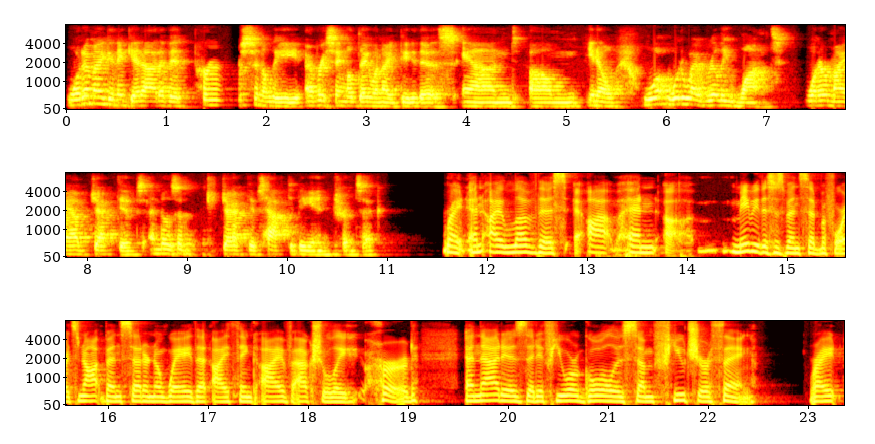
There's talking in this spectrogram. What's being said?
what am I going to get out of it personally every single day when I do this? And, um, you know, what, what do I really want? What are my objectives? And those objectives have to be intrinsic. Right. And I love this. Uh, and uh, maybe this has been said before. It's not been said in a way that I think I've actually heard. And that is that if your goal is some future thing, right?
